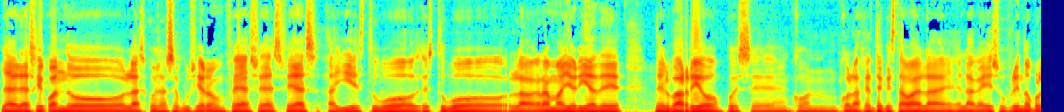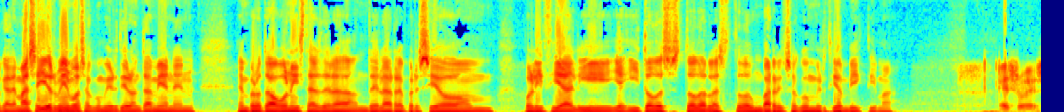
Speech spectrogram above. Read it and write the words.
La verdad es que cuando las cosas se pusieron feas, feas, feas, allí estuvo, estuvo la gran mayoría de, del barrio pues eh, con, con, la gente que estaba en la, en la, calle sufriendo, porque además ellos mismos se convirtieron también en, en protagonistas de la, de la represión policial y, y, todos, todas las, todo un barrio se convirtió en víctima. Eso es.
